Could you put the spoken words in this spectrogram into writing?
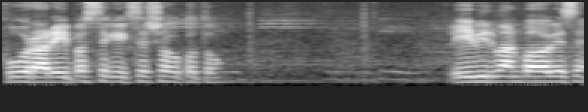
ফোর আর এই পাশ থেকে এক্সের সহগ কত? এই বির মান পাওয়া গেছে।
